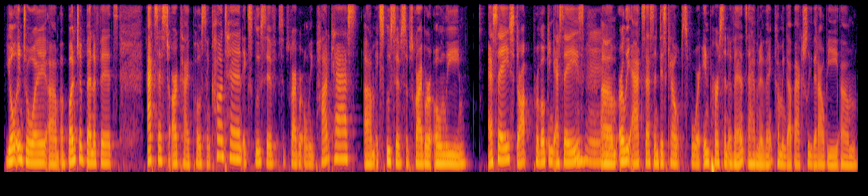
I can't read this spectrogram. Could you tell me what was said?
You'll enjoy um, a bunch of benefits. Access to archive posts and content, exclusive subscriber only podcasts, um, exclusive subscriber only essays, thought provoking essays, um, early access and discounts for in person events. I have an event coming up actually that I'll be um,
